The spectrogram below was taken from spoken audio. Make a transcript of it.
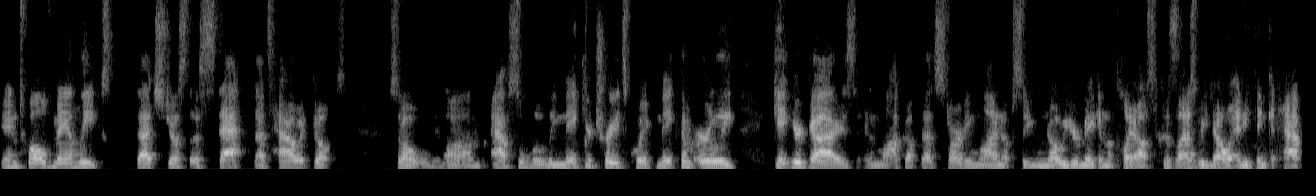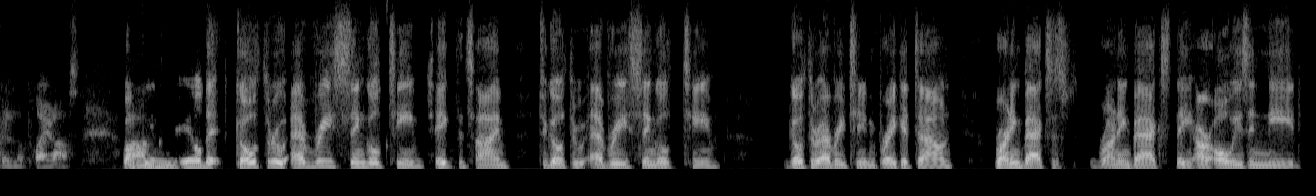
in 12 man leagues. That's just a stat. That's how it goes. So, um, absolutely make your trades quick, make them early, get your guys and lock up that starting lineup so you know you're making the playoffs because, as we know, anything can happen in the playoffs. Fucking Um, nailed it. Go through every single team. Take the time to go through every single team. Go through every team, break it down. Running backs is running backs. They are always in need.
